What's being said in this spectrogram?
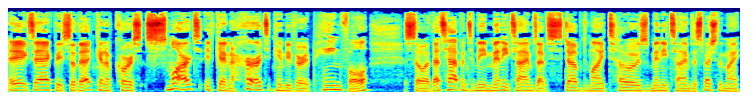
Exactly. So that can, of course, smart. It can hurt. It can be very painful. So that's happened to me many times. I've stubbed my toes many times, especially my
